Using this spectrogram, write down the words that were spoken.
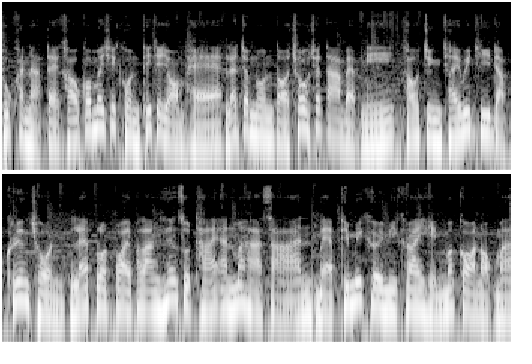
ทุกขณะ แต่เขาก็ไม่ใช่คนที่จะยอมแพ้ และจำนวนต่อโชคชะตาแบบนี้ เขาจึงใช้วิธีดับเครื่องชน และปลดปล่อยพลังเฮือกสุดท้ายอันมหาศาลแบบที่ไม่เคยมีใครเห็นมาก่อนออกมา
